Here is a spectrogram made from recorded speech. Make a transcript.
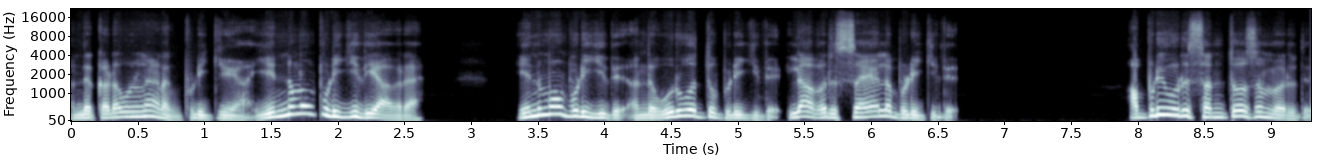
அந்த கடவுள்லாம் எனக்கு பிடிக்கும் என்னமோ பிடிக்குது அவரை? என்னமோ பிடிக்குது. அந்த உருவத்தை பிடிக்குது. இல்லை அவர் செயலை பிடிக்குது. அப்படி ஒரு சந்தோஷம் வருது.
